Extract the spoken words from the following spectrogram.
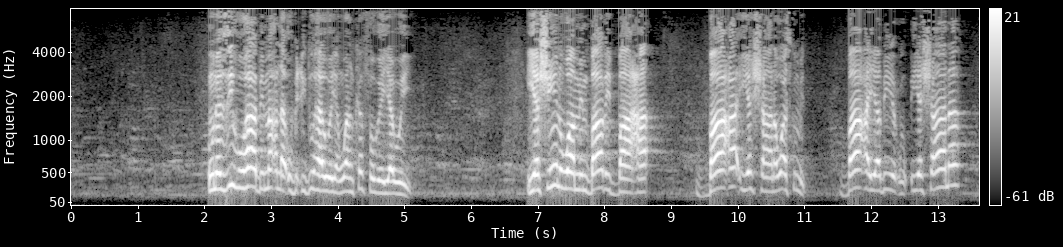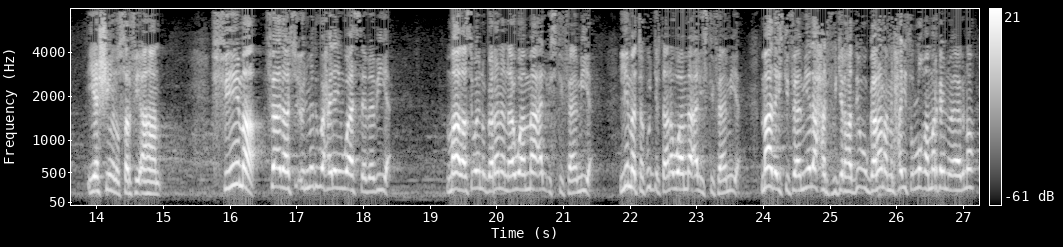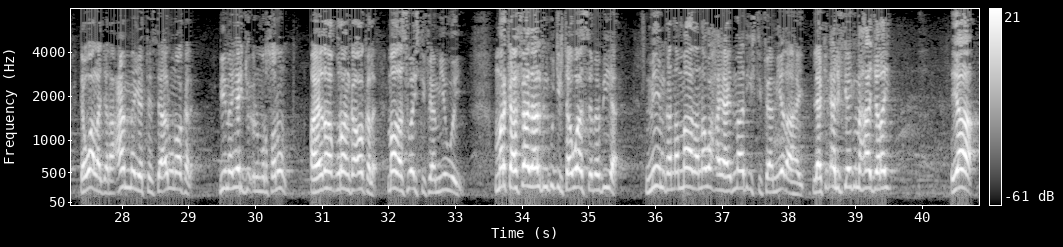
unazihuhaa bimacnaa ubciduhaa weeyaan waan ka fogeeyaa weey yashiinu waa min baabi baaca. Baaca iyo shaana waa isku mid. Baaca yabiicu iyo shaana yashiinu sarfi ahaan. Fiima fa'daasi culimmadu waxay leeyihiin waa sababiya. Maadaasi waynu garanaynaa waa maa alistifaamiya. Limata ku jirtaana waa maa alistifaamiya. Maada istifaamiyada xarfu jar haddii uu galana min xayu luga markaynu eegno dee waa la jaraa cama yatasa'aluun oo kale bima yarjicu lmursaluun aayadaha qur'aanka oo kale. Maadaasi waa istifaamiye weeyi. Markaa fa'da halkan ku jirtaa waa sababiya miimkana maadana waxay ahayd maadii istifaamiyada ahayd. Laakiin alifkeegii maxaa jaray? Ya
